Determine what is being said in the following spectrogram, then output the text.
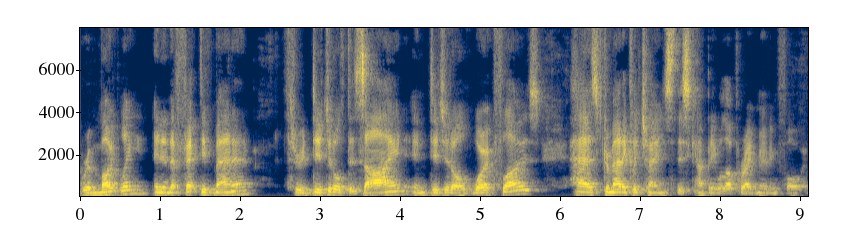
remotely in an effective manner through digital design and digital workflows has dramatically changed this company will operate moving forward.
